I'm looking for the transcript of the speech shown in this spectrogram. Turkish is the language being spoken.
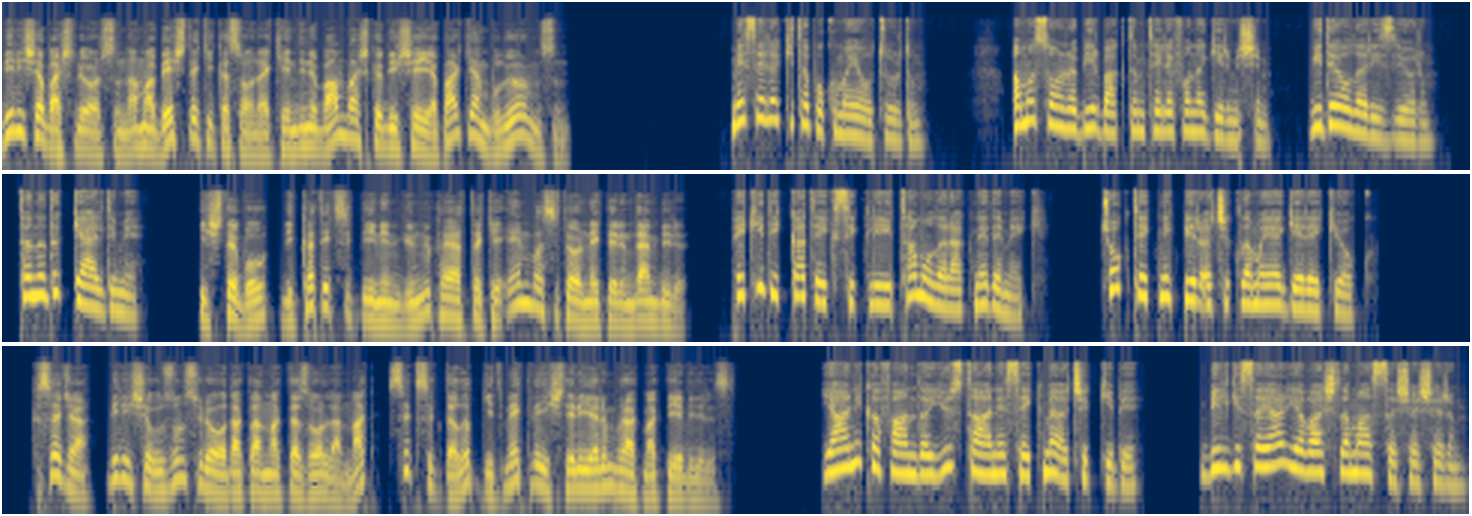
Bir işe başlıyorsun ama 5 dakika sonra kendini bambaşka bir şey yaparken buluyor musun? Mesela kitap okumaya oturdum. Ama sonra bir baktım telefona girmişim. Videolar izliyorum. Tanıdık geldi mi? İşte bu, dikkat eksikliğinin günlük hayattaki en basit örneklerinden biri. Peki dikkat eksikliği tam olarak ne demek? Çok teknik bir açıklamaya gerek yok. Kısaca, bir işe uzun süre odaklanmakta zorlanmak, sık sık dalıp gitmek ve işleri yarım bırakmak diyebiliriz. Yani kafanda 100 tane sekme açık gibi. Bilgisayar yavaşlamazsa şaşarım.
